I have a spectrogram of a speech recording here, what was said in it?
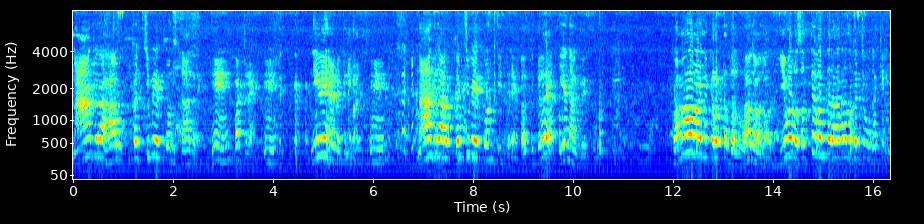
ನಾಗರ ಹಾವು ಕಚ್ಚಬೇಕು ಅಂತಾದ್ರೆ ಹ್ಮ್. ನೀವೇ ಹೇಳ್ಬೇಕು ನನಗೆ. ಹ್ಮ್. ನಾಗರ ಹಾವು ಕಚ್ಚಬೇಕು ಅಂತಿದ್ರೆ ಅದಿದ್ರೆ ಏನಾಗ್ಬೇಕು? ಪ್ರಮಾಣ ಮಾಡ್ಲಿಕ್ಕೆ ಹೊರಟದ್ದಲ್ವ? ಹೌದೌದು ಇವರು ಸತ್ಯವಂತರಾದ್ರೆ ಅದು ಕಚ್ಚುವುದಕ್ಕಿಲ್ಲ.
